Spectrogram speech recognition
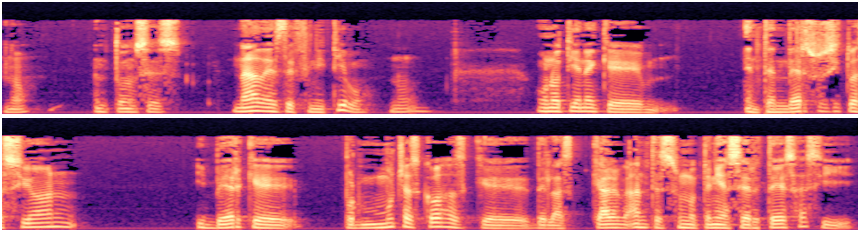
¿No? Entonces, nada es definitivo, ¿no? Uno tiene que entender su situación y ver que por muchas cosas que de las que antes uno tenía certezas y,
